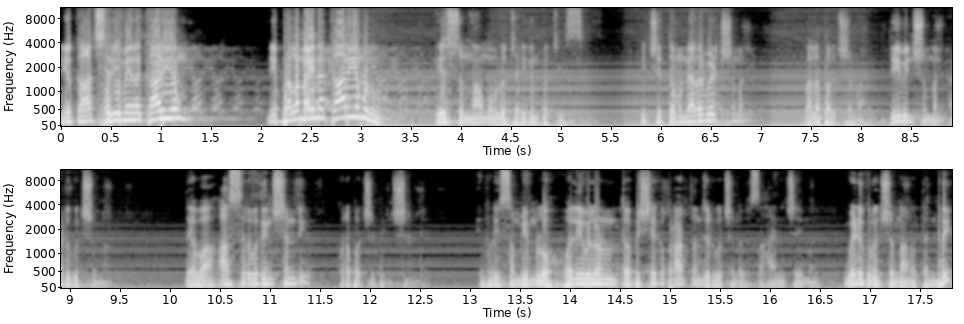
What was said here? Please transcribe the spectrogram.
నీ యొక్క ఆశ్చర్యమైన కార్యం నీ బలమైన కార్యములు ఏసునామములు జరిగింపచేసి మీ చిత్తము నెరవేర్చమని బలపరచమని దీవించమని అడుగుచున్నాను దేవా ఆశీర్వదించండి కృప చూపించండి. ఇప్పుడు ఈ సమయంలో హోలీవలంతో అభిషేక ప్రార్థన జరుగుతున్నది సహాయం చేయమని వేడుకొనుచున్నాను తండ్రి.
